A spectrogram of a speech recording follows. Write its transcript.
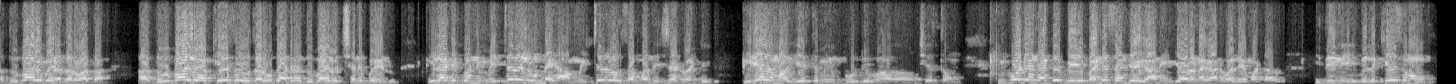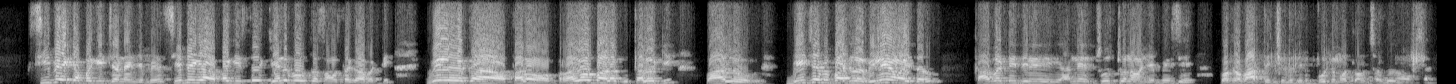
ఆ దుబాయ్ పోయిన తర్వాత ఆ దుబాయ్లో కేసు జరుగుతూ ఉంటే దుబాయ్లో చనిపోయిండు ఇలాంటి కొన్ని మెటీరియల్ ఉన్నాయి. ఆ మిస్టరీలకు సంబంధించినటువంటి ఫిర్యాదు మాకు చేస్తే మేము పూర్తి చేస్తాం. ఇంకోటి ఏంటంటే బండి సంజయ్ కానీ ఇంకెవరైనా కానీ వాళ్ళు ఏమంటారు? దీన్ని వీళ్ళ కేసును సిబిఐకి అప్పగించండి అని చెప్పి సిబిఐకి అప్పగిస్తే కేంద్ర ప్రభుత్వ సంస్థ కాబట్టి వీళ్ళ యొక్క తల ప్రలోభాలకు తలొగ్గి వాళ్ళు బీజేపీ పార్టీలో విలీనం అవుతారు. కాబట్టి దీన్ని అన్ని చూస్తున్నామని చెప్పేసి ఒక వార్త ఇచ్చిండు. దీన్ని పూర్తి మొత్తం చదువుదాం ఒకసారి.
